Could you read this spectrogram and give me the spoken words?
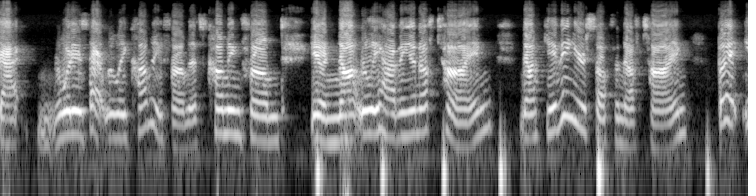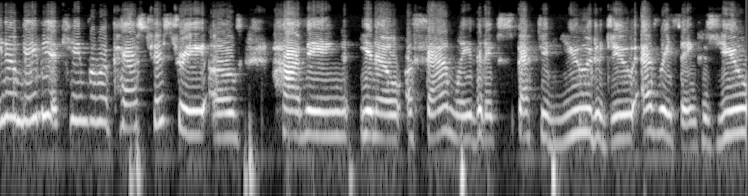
that what is that really coming from that's coming from you know not really having enough time not giving yourself enough time but you know maybe it came from a past history of having you know a family that expected you to do everything because you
